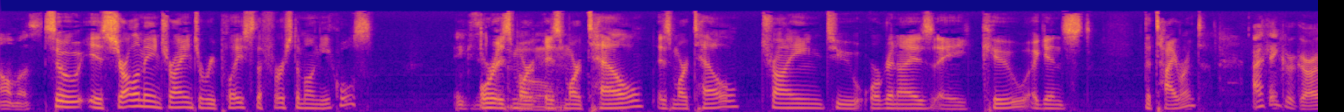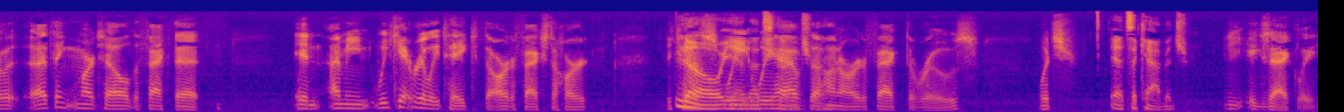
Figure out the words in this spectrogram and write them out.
almost. So is Charlemagne trying to replace the first among equals, Ex- or is Mar- is Martel is Martel trying to organize a coup against the tyrant? I think regardless, I think Martel, the fact that, in, I mean, we can't really take the artifacts to heart because No, we yeah, we have true. the hunter artifact, the rose, which It's a cabbage. exactly,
